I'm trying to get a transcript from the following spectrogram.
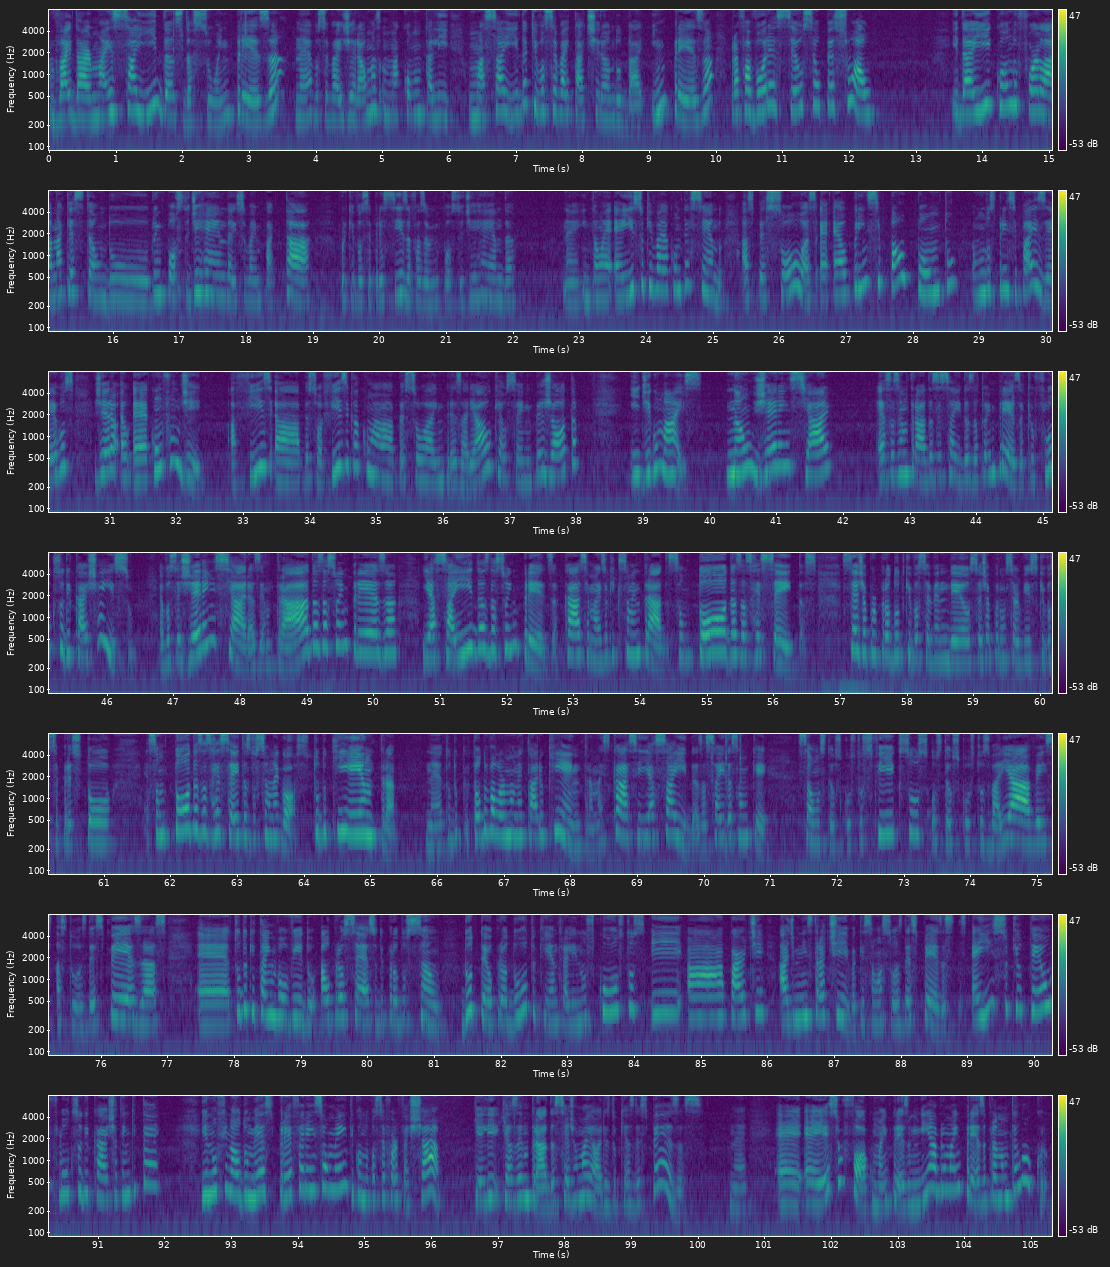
vai dar mais saídas da sua empresa, né? Você vai gerar uma, uma conta ali, uma saída que você vai estar tá tirando da empresa para favorecer o seu pessoal. E daí, quando for lá na questão do, do imposto de renda, isso vai impactar porque você precisa fazer o imposto de renda. Né? Então, é, é isso que vai acontecendo. As pessoas, é, é o principal ponto, um dos principais erros geral, é, é confundir a, fisi, a pessoa física com a pessoa empresarial, que é o CNPJ, e digo mais, não gerenciar essas entradas e saídas da tua empresa, que o fluxo de caixa é isso é você gerenciar as entradas da sua empresa e as saídas da sua empresa. Cássia, mas o que, que são entradas? São todas as receitas, seja por produto que você vendeu, seja por um serviço que você prestou. São todas as receitas do seu negócio, tudo que entra né? Tudo, todo o valor monetário que entra. Mas, Cássia, e as saídas? As saídas são o quê? São os teus custos fixos, os teus custos variáveis, as tuas despesas, é, tudo que está envolvido ao processo de produção do teu produto, que entra ali nos custos, e a parte administrativa, que são as suas despesas. É isso que o teu fluxo de caixa tem que ter. E no final do mês, preferencialmente, quando você for fechar, que, ele, que as entradas sejam maiores do que as despesas, né? É, é esse o foco, uma empresa. Ninguém abre uma empresa para não ter lucro.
